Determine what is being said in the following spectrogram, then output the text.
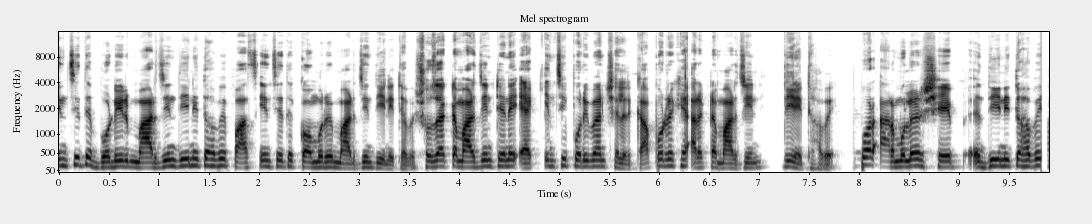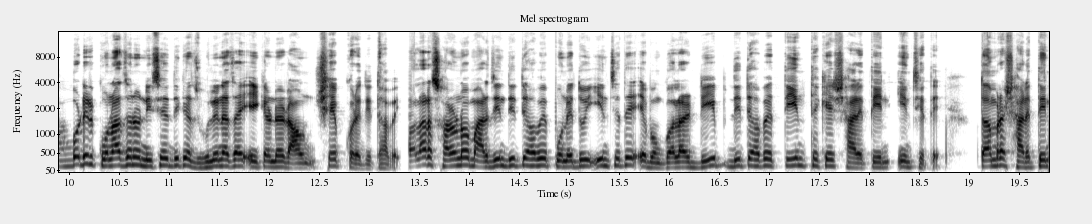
ইঞ্চিতে বডির মার্জিন দিয়ে নিতে হবে, পাঁচ ইঞ্চিতে কোমরের মার্জিন দিয়ে নিতে হবে। সোজা একটা মার্জিন টেনে এক ইঞ্চি পরিমাণ সেলের কাপড় রেখে আরেকটা মার্জিন দিয়ে নিতে হবে। এরপর আরমোলের শেপ দিয়ে নিতে হবে। বডির কোনা যেন নিচের দিকে ঝুলে না যায়, এই কারণে রাউন্ড শেপ করে দিতে হবে। গলার সরানো মার্জিন দিতে হবে পৌনে দুই ইঞ্চিতে এবং গলার ডিপ দিতে হবে তিন থেকে সাড়ে তিন ইঞ্চিতে। তো আমরা সাড়ে তিন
